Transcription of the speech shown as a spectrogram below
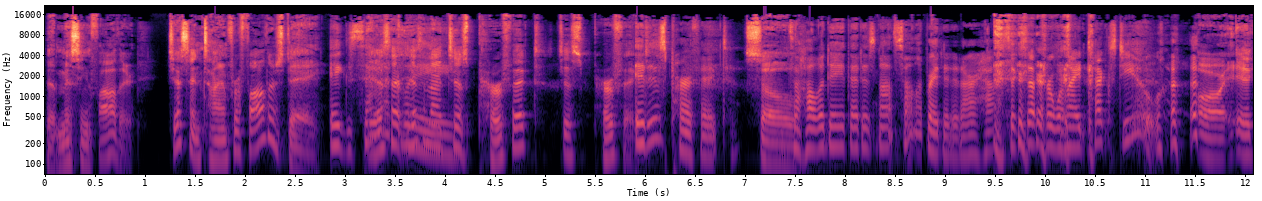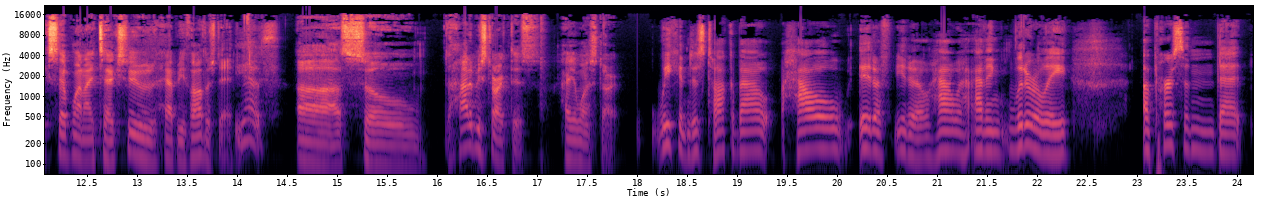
the missing father just in time for Father's Day. Exactly. Isn't, isn't that just perfect? Just perfect. It is perfect. So it's a holiday that is not celebrated at our house except for when I text you. or except when I text you Happy Father's Day. Yes. Uh, so how do we start this? How you want to start? We can just talk about how it, you know, how having literally a person that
